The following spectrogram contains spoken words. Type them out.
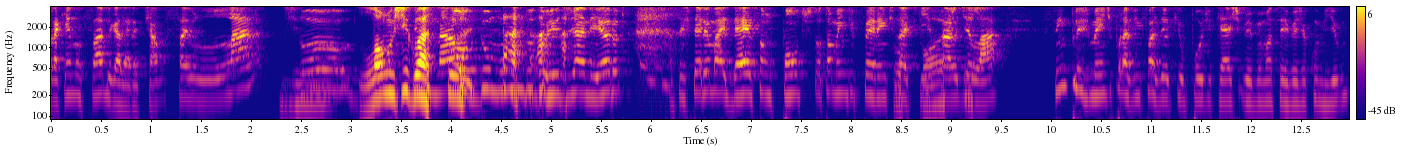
Pra quem não sabe, galera, Thiago saiu lá de do longe Iguaçu. final do mundo do Rio de Janeiro. pra vocês terem uma ideia, são pontos totalmente diferentes Opostos. daqui. Saiu de lá simplesmente para vir fazer aqui o podcast, beber uma cerveja comigo.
